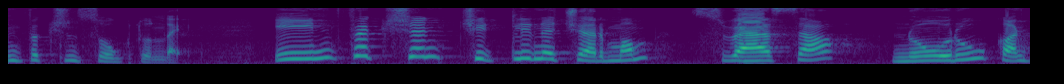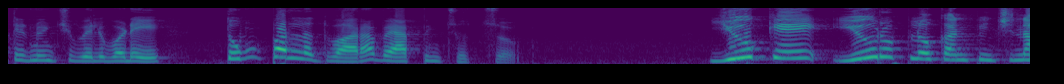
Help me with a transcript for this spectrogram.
ఇన్ఫెక్షన్ సోకుతుంది. ఈ ఇన్ఫెక్షన్ చిట్లిన చర్మం శ్వాస నోరు కంటి నుంచి వెలువడే తుంపర్ల ద్వారా వ్యాపించవచ్చు యూకే యూరోప్లో కనిపించిన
